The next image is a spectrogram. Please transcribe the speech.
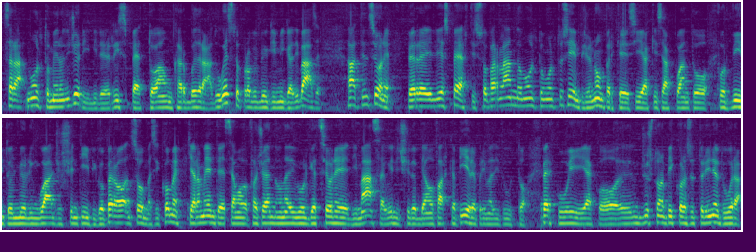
sarà molto meno digeribile rispetto a un carboidrato. Questo è proprio biochimica di base Attenzione, per gli esperti sto parlando molto molto semplice, non perché sia chissà quanto forvito il mio linguaggio scientifico, però insomma siccome chiaramente stiamo facendo una divulgazione di massa, quindi ci dobbiamo far capire prima di tutto, per cui ecco, giusto una piccola sottolineatura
